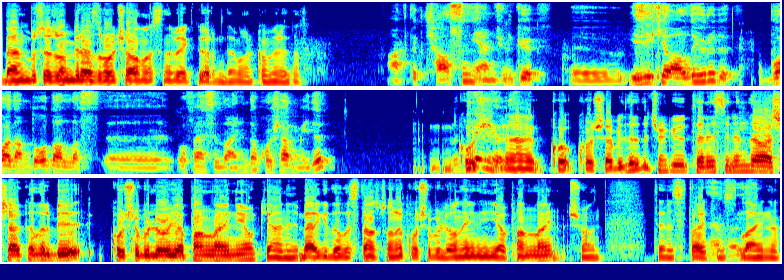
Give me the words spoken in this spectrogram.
Ben bu sezon biraz rol çalmasını bekliyorum DeMarco Murray'den. Artık çalsın yani çünkü e, Ezekiel aldı yürüdü. Bu adam da o Dallas e, offensive line'ında koşar mıydı? Koş, yani, ko- koşabilirdi çünkü Tennessee'nin de aşağı kalır bir koşu bloğu yapan line'ı yok yani. Belki Dallas'tan sonra koşu bloğunu en iyi yapan line şu an Tennessee Titans yani line'ı.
